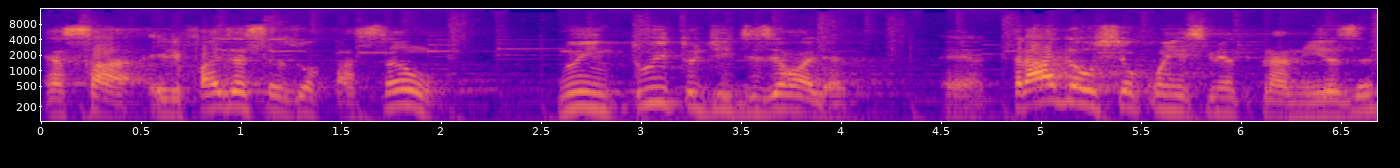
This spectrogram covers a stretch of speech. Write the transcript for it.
essa, ele faz essa exortação no intuito de dizer, olha, é, traga o seu conhecimento para a mesa,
